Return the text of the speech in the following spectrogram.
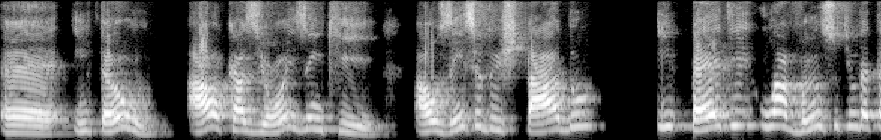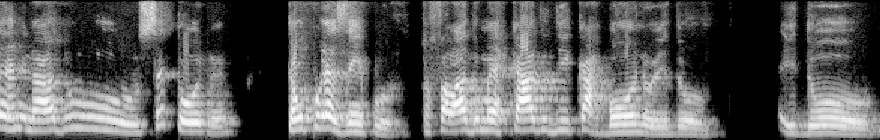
É, então, há ocasiões em que a ausência do Estado impede o avanço de um determinado setor. Né? Então, por exemplo, para falar do mercado de carbono e, do, e do,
